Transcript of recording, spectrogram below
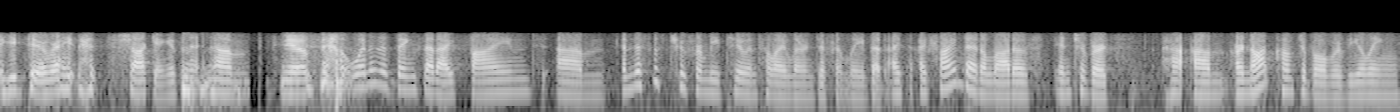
you too, right? It's shocking, isn't it? Um, yeah. So one of the things that I find, um, and this was true for me too until I learned differently, but I, I find that a lot of introverts um, are not comfortable revealing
